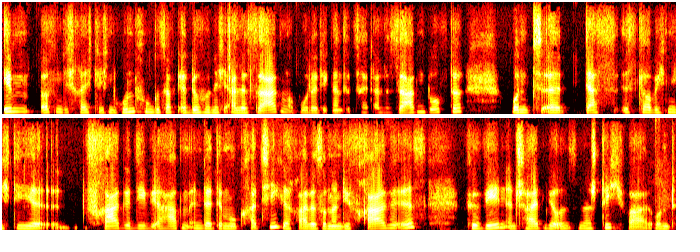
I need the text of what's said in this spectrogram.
im öffentlich-rechtlichen Rundfunk gesagt, er dürfe nicht alles sagen, obwohl er die ganze Zeit alles sagen durfte. Und äh, das ist, glaube ich, nicht die Frage, die wir haben in der Demokratie gerade, sondern die Frage ist, für wen entscheiden wir uns in der Stichwahl? Und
